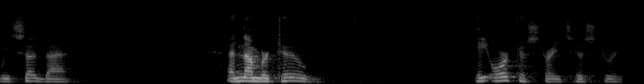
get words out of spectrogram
We said that. And number two, he orchestrates history.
